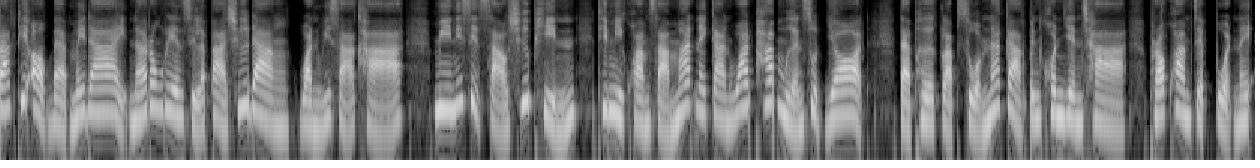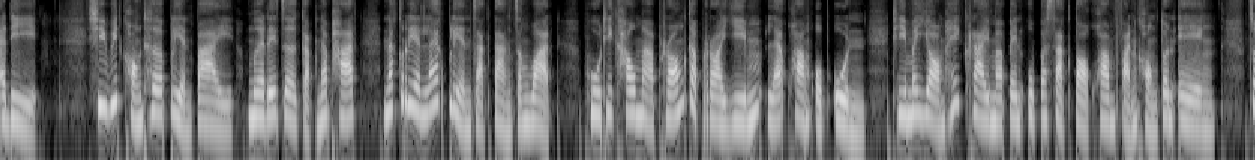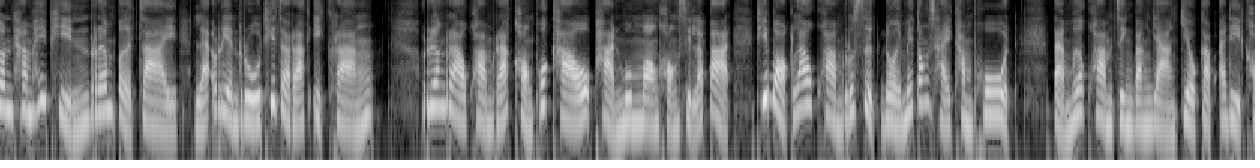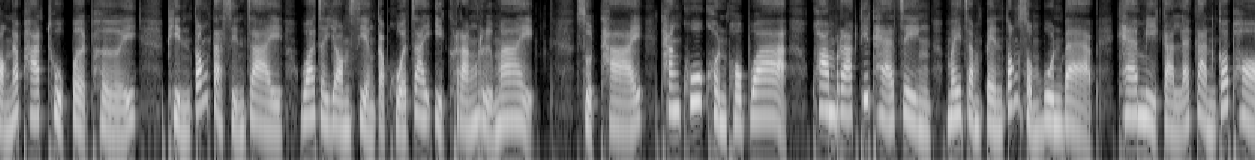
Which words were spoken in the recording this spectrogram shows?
รักที่ออกแบบไม่ได้ณโรงเรียนศิลปะชื่อดัง วันวิสาขา มีนิสิตสาวชื่อผิน ที่มีความสามารถในการวาดภาพเหมือนสุดยอด แต่เพอกลับสวมหน้ากากเป็นคนเย็นชา เพราะความเจ็บปวดในอดีต ชีวิตของเธอเปลี่ยนไป เมื่อได้เจอกับนภัสนักเรียนแลกเปลี่ยนจากต่างจังหวัด ผู้ที่เข้ามาพร้อมกับรอยยิ้ม และความอบอุ่น ที่ไม่ยอมให้ใครมาเป็นอุปสรรคต่อความฝันของตนเอง จนทำให้ผินเริ่มเปิดใจ และเรียนรู้ที่จะรักอีกครั้ง เรื่องราวความรักของพวกเขาผ่านมุมมองของศิลปะที่บอกเล่าความรู้สึกโดยไม่ต้องใช้คำพูด แต่เมื่อความจริงบางอย่างเกี่ยวกับอดีตของนภัสถูกเปิดเผย ผินต้องตัดสินใจว่าจะยอมเสี่ยงกับหัวใจอีกครั้งหรือไม่ สุดท้าย ทั้งคู่ค้นพบว่า ความรักที่แท้จริงไม่จำเป็นต้องสมบูรณ์แบบ แค่มีกันและกันก็พอ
